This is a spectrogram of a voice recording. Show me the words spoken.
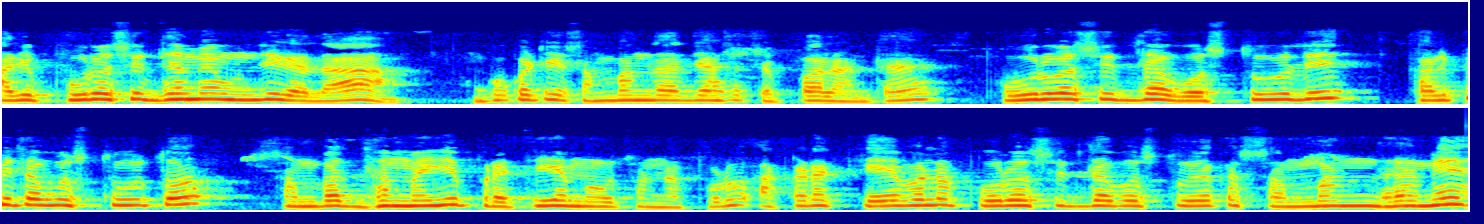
అది పూర్వసిద్ధమే ఉంది కదా. ఇంకొకటి సంబంధాధ్యాస చెప్పాలంటే పూర్వసిద్ధ వస్తువుది కల్పిత వస్తువుతో సంబద్ధమయ్యి ప్రతీయమవుతున్నప్పుడు అక్కడ కేవలం పూర్వసిద్ధ వస్తువు యొక్క సంబంధమే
